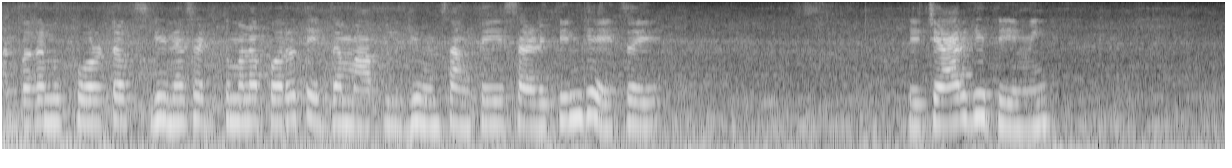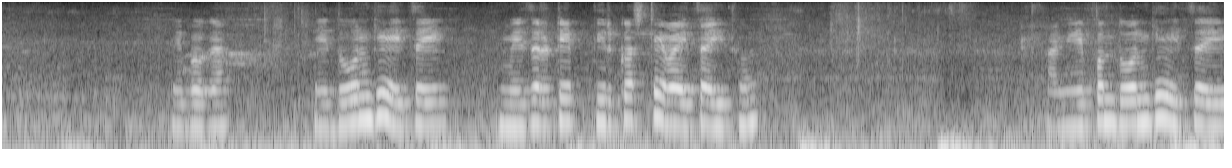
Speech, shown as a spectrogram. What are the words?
आणि बघा मी फोर टक्स घेण्यासाठी तुम्हाला परत एकदा माप घेऊन सांगते. साडेतीन घ्यायचं आहे. हे चार घेते मी. हे बघा हे दोन घ्यायचं आहे मेजर टेप तिरकस ठेवायचा आहे इथून. आणि हे पण दोन घ्यायचं आहे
